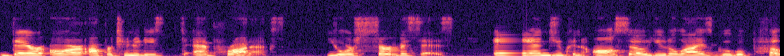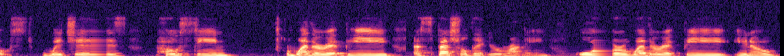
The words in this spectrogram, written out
There are opportunities to add products, your services, and you can also utilize Google Post, which is posting whether it be a special that you're running or whether it be you know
